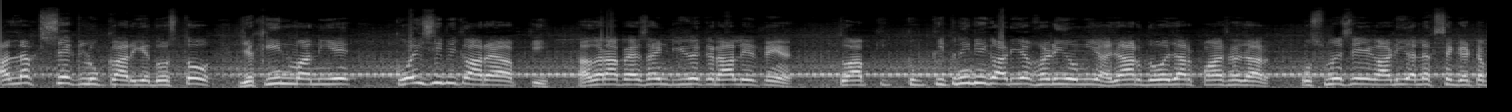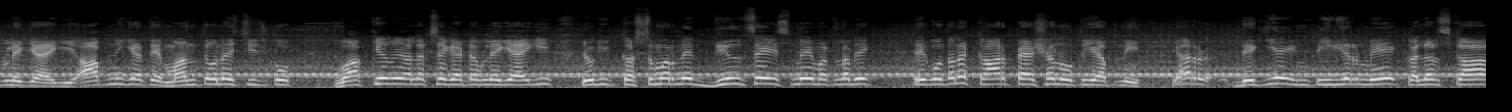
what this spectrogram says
अलग से एक लुक आ रही है दोस्तों, यकीन मानिए, कोई सी भी कार है आपकी, अगर आप ऐसा इंटीरियर करा लेते हैं तो आपकी कितनी भी गाड़ियाँ खड़ी होंगी, हज़ार, दो हज़ार, पाँच हज़ार, उसमें से ये गाड़ी अलग से गेटअप लेके आएगी, आप नहीं कहते, मानते हो ना इस चीज़ को वाक्य में अलग से गेटअप लेके आएगी क्योंकि कस्टमर ने दिल से इसमें मतलब एक एक होता ना, कार पैशन होती है अपनी। यार, देखिए इंटीरियर में कलर्स का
